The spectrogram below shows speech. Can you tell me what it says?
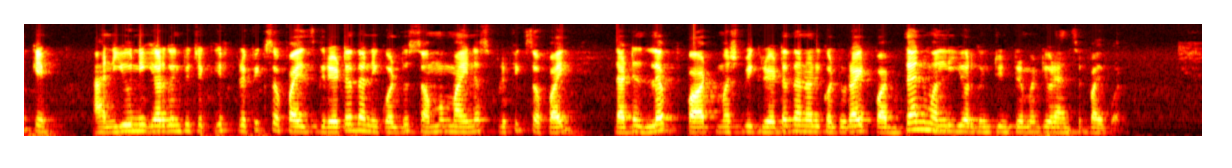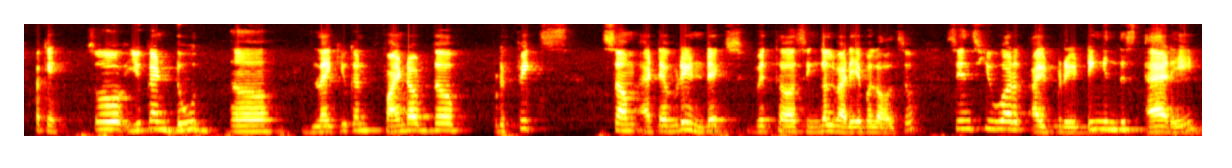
Okay. And you need you are going to check if prefix of i is greater than equal to sum minus prefix of i that is left part must be greater than or equal to right part then only you are going to increment your answer by 1 okay. So you can do uh, like you can find out the prefix sum at every index with a single variable also. Since you are iterating in this array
